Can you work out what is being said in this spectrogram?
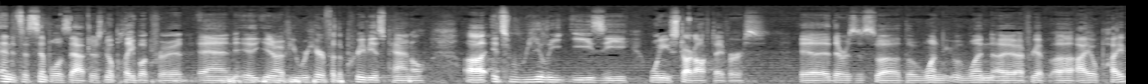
and it's as simple as that. There's no playbook for it. And it, you know, if you were here for the previous panel, uh, it's really easy when you start off diverse. Uh, there was this uh, the one one uh, I forget uh, IOpipe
